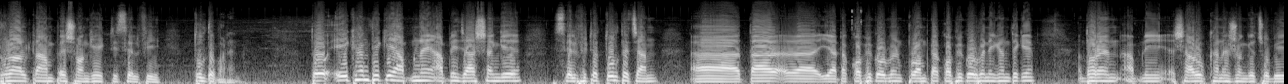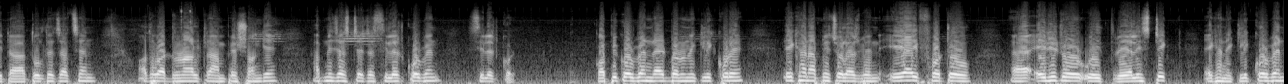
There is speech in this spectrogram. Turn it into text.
ডোনাল্ড ট্রাম্পের সঙ্গে একটি সেলফি তুলতে পারেন। তো এইখান থেকে আপনি আপনি যার সঙ্গে সেলফিটা তুলতে চান তার ইয়াটা কপি করবেন প্রমটা কপি করবেন এখান থেকে। ধরেন আপনি শাহরুখ খানের সঙ্গে ছবিটা তুলতে চাচ্ছেন অথবা ডোনাল্ড ট্রাম্পের সঙ্গে, আপনি জাস্ট এটা সিলেক্ট করবেন সিলেক্ট করে কপি করবেন রাইট বাটনে ক্লিক করে। এখানে আপনি চলে আসবেন AI photo editor with realistic এখানে ক্লিক করবেন।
